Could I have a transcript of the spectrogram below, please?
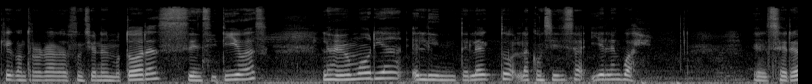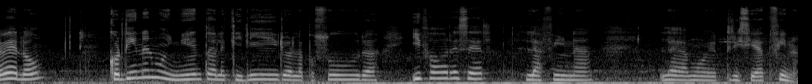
que controla las funciones motoras, sensitivas, la memoria, el intelecto, la conciencia y el lenguaje. El cerebelo, Coordina el movimiento, el equilibrio, la postura y favorecer la fina, la motricidad fina.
